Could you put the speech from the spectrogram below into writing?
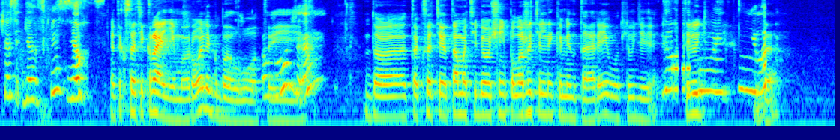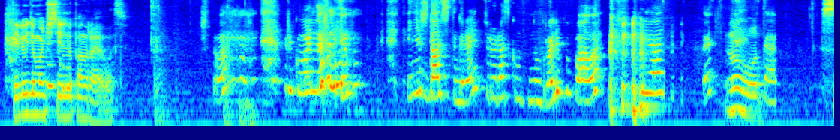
Сейчас я сделаю. Это, кстати, крайний мой ролик был, вот. И... Да, это, кстати, там о тебе очень положительный комментарий. Вот люди. Да, Ты люд- ой, мило. Да. Ты людям очень сильно понравилась. Что? Прикольно, блин. Я не ждал, честно говоря, я первый раз кому-то ну, в роли попала. Ну вот. С,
